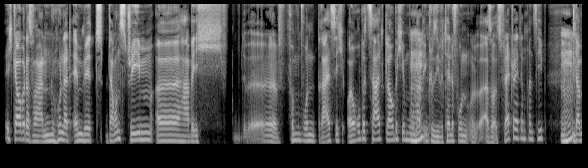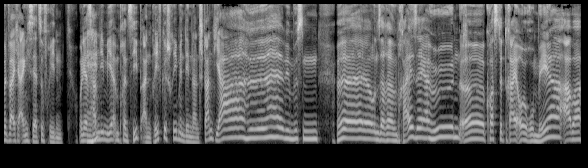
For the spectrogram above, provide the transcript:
ich glaube, das waren 100 Mbit Downstream, äh, habe ich 35 äh, Euro bezahlt, glaube ich, im Monat, mhm. inklusive Telefon, also als Flatrate im Prinzip. Mhm. Und damit war ich eigentlich sehr zufrieden. Und jetzt mhm. haben die mir im Prinzip einen Brief geschrieben, in dem dann stand, ja, äh, wir müssen äh, unsere Preise erhöhen, äh, kostet drei Euro mehr, aber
